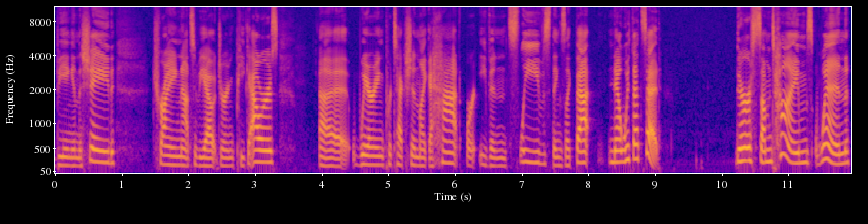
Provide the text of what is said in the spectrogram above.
being in the shade, trying not to be out during peak hours, uh, wearing protection like a hat or even sleeves, things like that. Now, with that said, there are some times when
